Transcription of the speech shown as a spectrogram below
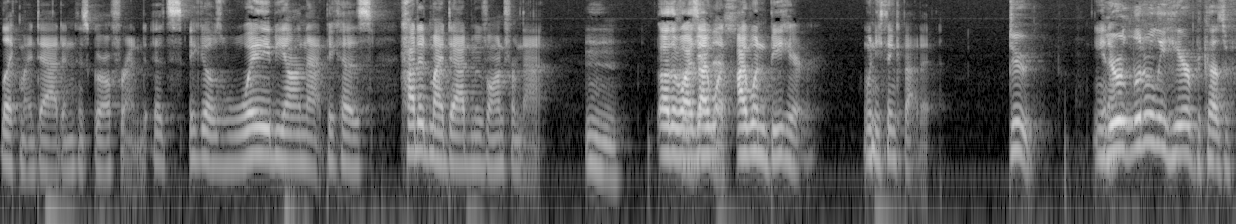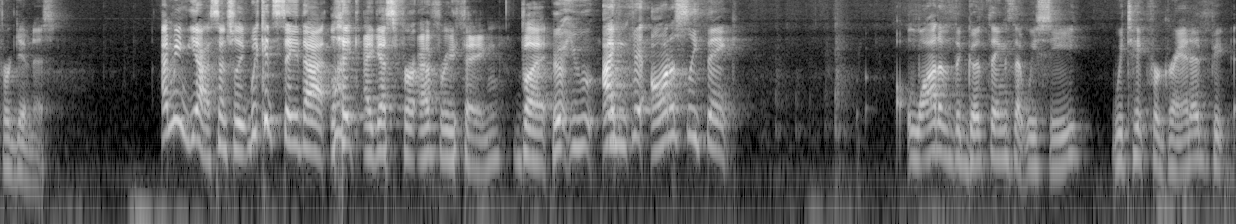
like my dad and his girlfriend. It's it goes way beyond that because how did my dad move on from that? Otherwise, I w-. I wouldn't be here. When you think about it, Dude, you know. you're literally here because of forgiveness. I mean, yeah, essentially, we could say that, like I guess for everything, but You, I fi- honestly think a lot of the good things that we see we take for granted,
